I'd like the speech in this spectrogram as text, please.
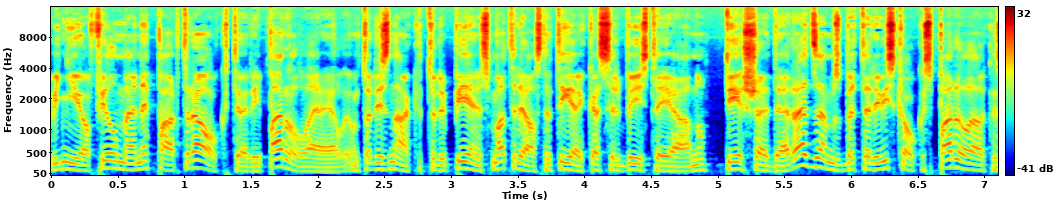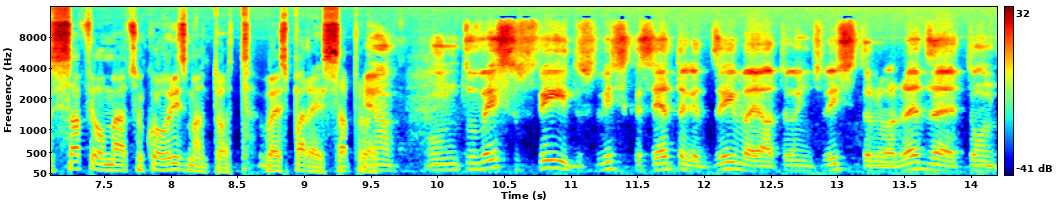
viņi jau filmē nepārtraukti arī paralēli. Un tad iznāk, ka tur ir pieejams materiāls ne tikai, kas ir bijis tajā, nu, tiešraidē redzams, bet arī viss kaut kas paralēli, kas ir safilmēts un ko var izmantot. Vai es pareizi saprotu? Jā, un tu visus feedus, viss, kas iet tagad dzīvē, tu viņus visus tur var redzēt. Un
